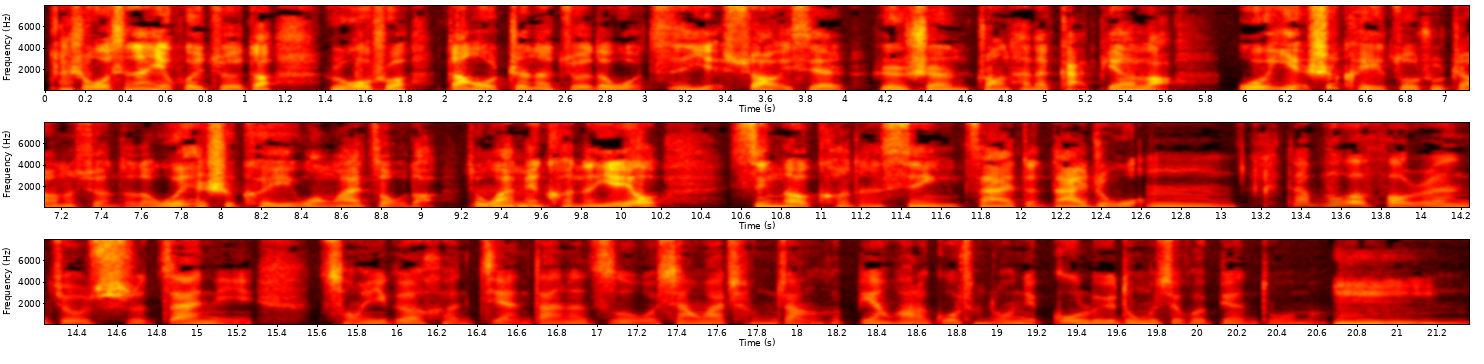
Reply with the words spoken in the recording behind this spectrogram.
但是我现在也会觉得，如果说当我真的觉得我自己也需要一些人生状态的改变了。我也是可以做出这样的选择的，我也是可以往外走的，就外面可能也有新的可能性在等待着我。嗯，但不可否认，就是在你从一个很简单的自我向外成长和变化的过程中，你顾虑东西会变多吗？嗯，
